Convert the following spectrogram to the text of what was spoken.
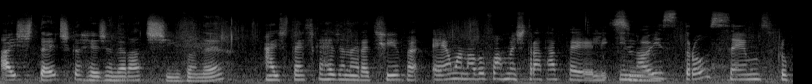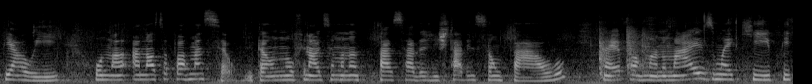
a estética regenerativa, né? A estética regenerativa é uma nova forma de tratar a pele Sim. e nós trouxemos para o Piauí a nossa formação. Então, no final de semana passada, a gente estava em São Paulo, né, formando mais uma equipe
